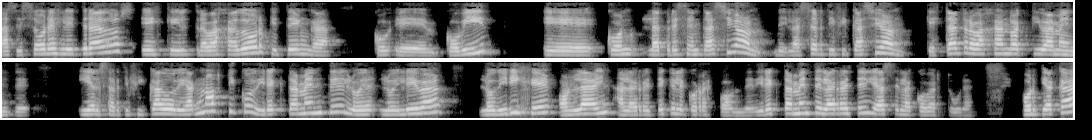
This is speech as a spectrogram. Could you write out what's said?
asesores letrados es que el trabajador que tenga eh, COVID, eh, con la presentación de la certificación que está trabajando activamente y el certificado diagnóstico, directamente lo, lo eleva, lo dirige online a la RT que le corresponde. Directamente la RT le hace la cobertura. Porque acá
